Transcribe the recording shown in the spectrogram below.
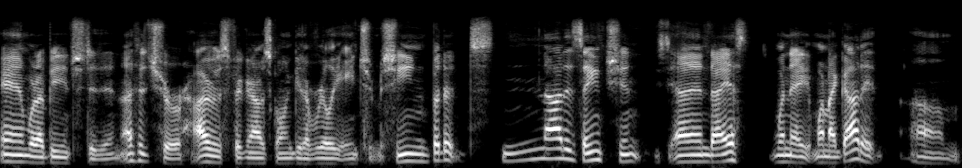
and would I be interested in? I said sure. I was figuring I was going to get a really ancient machine, but it's not as ancient. And I asked when I when I got it, um,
